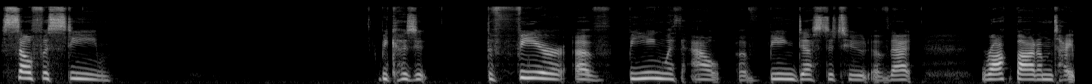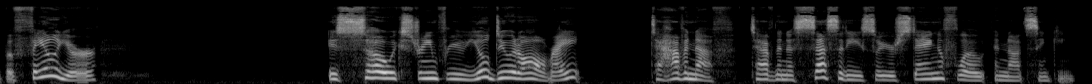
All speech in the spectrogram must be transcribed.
self esteem. Because it, the fear of being without, of being destitute, of that rock bottom type of failure is so extreme for you. You'll do it all, right? To have enough, to have the necessities so you're staying afloat and not sinking,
